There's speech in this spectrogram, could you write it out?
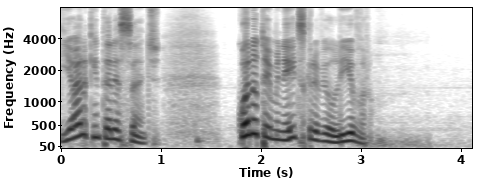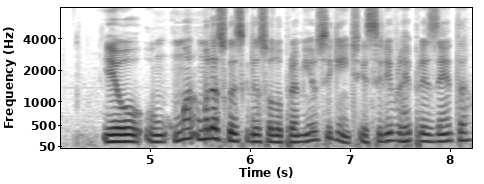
E olha que interessante. Quando eu terminei de escrever o livro, eu, um- uma, uma das coisas que Deus falou para mim é o seguinte: esse livro representa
